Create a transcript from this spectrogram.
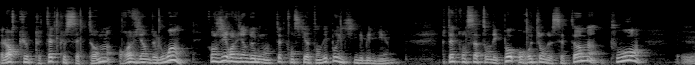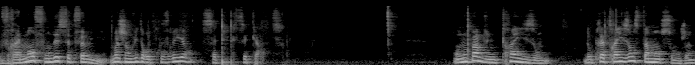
alors que peut-être que cet homme revient de loin. Quand je dis revient de loin, peut-être qu'on s'y attendait pas ici les béliers. Hein. Peut-être qu'on ne s'attendait pas au retour de cet homme pour vraiment fonder cette famille. Moi, j'ai envie de recouvrir ces cartes. On nous parle d'une trahison. Donc la trahison, c'est un mensonge. Hein.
